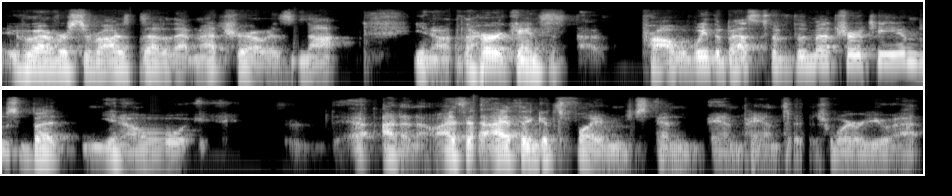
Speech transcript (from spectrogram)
whoever survives out of that Metro is not, you know, the Hurricanes probably the best of the Metro teams, but you know, I don't know. I think I think it's Flames and and Panthers. Where are you at?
